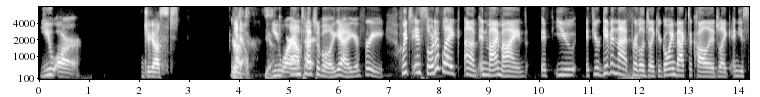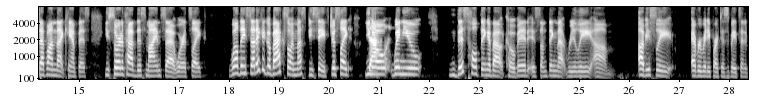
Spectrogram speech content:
you are just You're you know, there. Yeah. you are out untouchable. Yeah you're free. Which is sort of like um in my mind if you if you're given that privilege like you're going back to college like and you step on that campus you sort of have this mindset where it's like well they said i could go back so i must be safe. Just like you know when you this whole thing about covid is something that really um obviously everybody participates and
